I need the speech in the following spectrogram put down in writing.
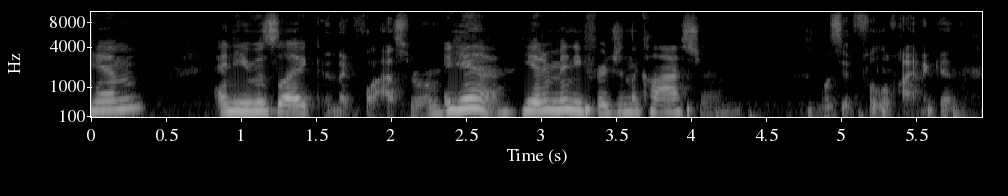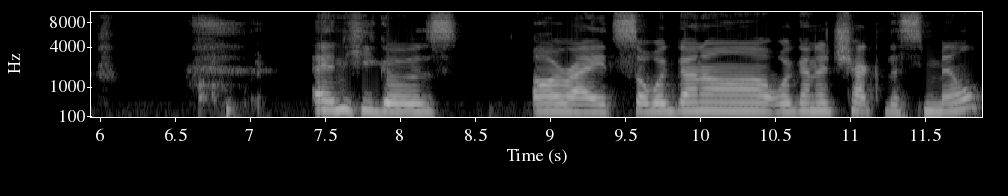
him, and he was like, In the classroom? yeah, he had a mini fridge in the classroom. Was it full of Heineken? Probably. and he goes all right so we're gonna we're gonna check this milk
